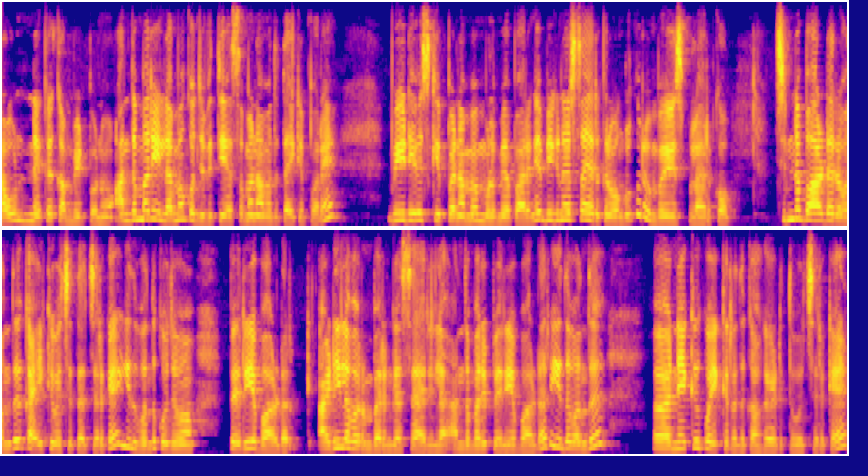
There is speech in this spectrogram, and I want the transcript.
ரவுண்ட் நெக்கை கம்ப்ளீட் பண்ணுவோம். அந்த மாதிரி இல்லாமல் கொஞ்சம் வித்தியாசமாக நான் வந்து தைக்க போகிறேன் வீடியோ ஸ்கிப் பண்ணாமல் முழுமையாக பாருங்கள் பிகினர்ஸாக இருக்கிறவங்களுக்கு ரொம்ப யூஸ்ஃபுல்லாக இருக்கும். சின்ன பார்டரை வந்து கைக்கு வச்சு தைச்சிருக்கேன். இது வந்து கொஞ்சம் பெரிய பார்டர் அடியில் வரும் பாருங்க சேரீயில் அந்த மாதிரி பெரிய பார்டர் இது வந்து நெக்குக்கு வைக்கிறதுக்காக எடுத்து வச்சுருக்கேன்.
